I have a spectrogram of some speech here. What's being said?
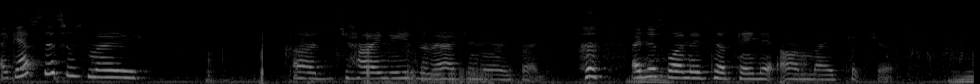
I guess this is my uh, Chinese imaginary friend. I just wanted to paint it on my picture. Oh,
